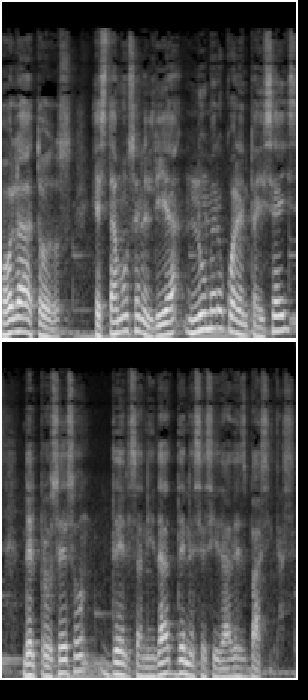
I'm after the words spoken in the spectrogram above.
Hola a todos, estamos en el día número 46 del proceso de sanidad de necesidades básicas.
